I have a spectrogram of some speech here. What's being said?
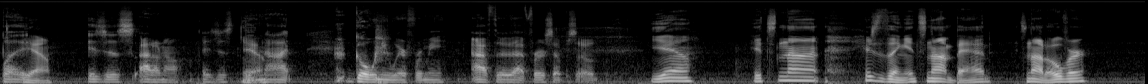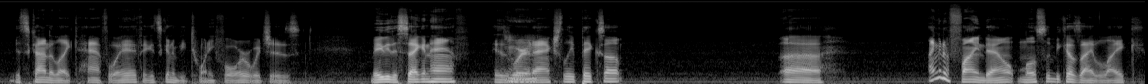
but yeah, it's just I don't know. It just did Yeah. not go anywhere for me after that first episode. yeah, it's not. Here's the thing: it's not bad. It's not over. It's kind of like halfway. I think it's going to be 24, which is maybe the second half is where it Mhm. actually picks up. Uh, I'm gonna find out mostly because I like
